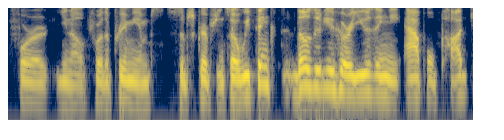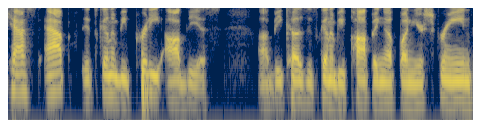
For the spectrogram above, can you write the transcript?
for you know for the premium subscription. So we think those of you who are using the Apple Podcast app, it's going to be pretty obvious uh, because it's going to be popping up on your screen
